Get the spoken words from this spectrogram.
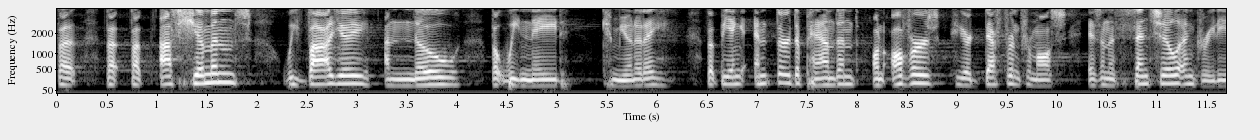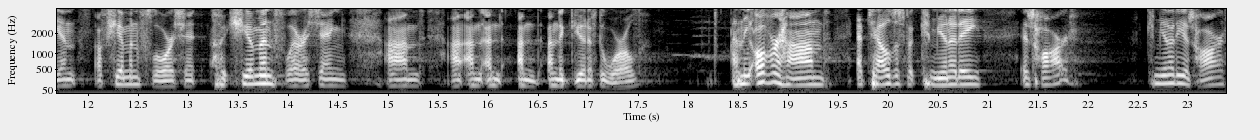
That, that, that as humans, we value and know that we need community. That being interdependent on others who are different from us is an essential ingredient of human flourishing, human flourishing and, and, and, and, and the good of the world. On the other hand, it tells us that community is hard. Community is hard.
